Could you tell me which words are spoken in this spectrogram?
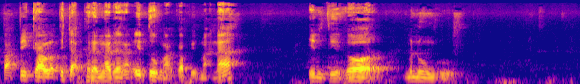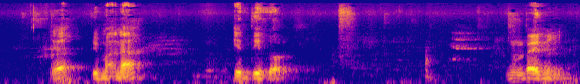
Tapi kalau tidak berengan dengan itu maka bermakna intidor menunggu. Ya, bermakna intidor. Ngenteni.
